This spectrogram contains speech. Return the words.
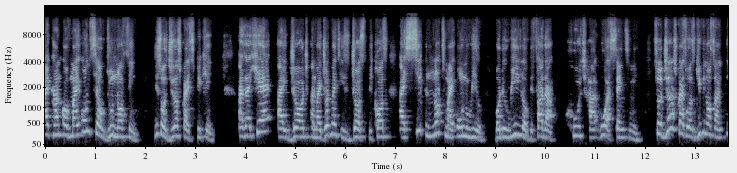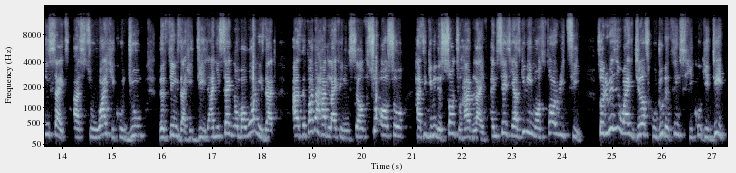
I can of my own self do nothing. This was Jesus Christ speaking. As I hear, I judge, and my judgment is just because I seek not my own will, but the will of the Father ha- who has sent me. So Jesus Christ was giving us an insight as to why he could do the things that he did. And he said, number one is that as the Father had life in himself, so also has he given the Son to have life. And he says he has given him authority. So the reason why Jesus could do the things he could he did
